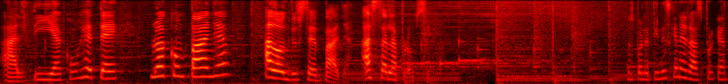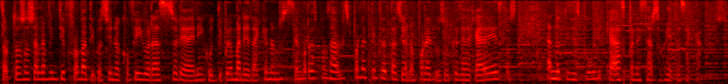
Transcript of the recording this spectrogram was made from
Al día con GT lo acompaña a donde usted vaya. Hasta la próxima. Los boletines generados por Gran Thornton son solamente informativos y no configuran asesoría de ningún tipo de manera que no nos hacemos responsables por la interpretación o por el uso que se haga de estos. Las noticias publicadas pueden estar sujetas a cambios.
